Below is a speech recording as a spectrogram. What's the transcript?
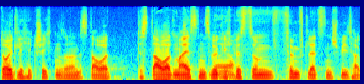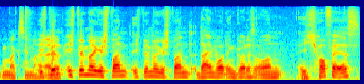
deutliche Geschichten, sondern das dauert, das dauert meistens wirklich Naja. bis zum fünftletzten Spieltag maximal. Ich Also, bin, ich bin mal gespannt, ich bin mal gespannt. Dein Wort in Gottes Ohren. Ich hoffe es.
